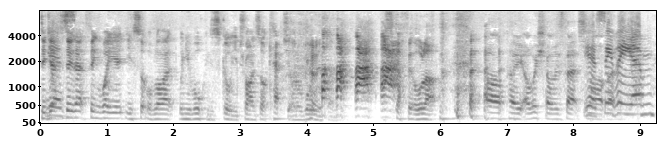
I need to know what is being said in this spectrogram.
Did you have to do that thing where you, you sort of like when you walk into school, you try and sort of catch it on a wall or something, stuff it all up? Oh, Pete, I wish I was that smart. Yeah, see mate. the um,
